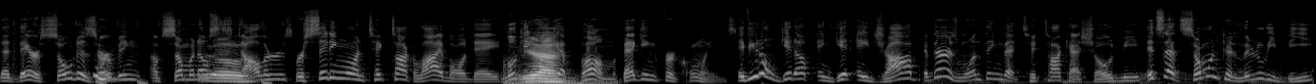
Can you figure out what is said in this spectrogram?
that they are so deserving of someone else's Yo. dollars for sitting on TikTok live all day looking Yeah. like a bum begging for coins? If you don't get up and get a job, if there is one thing that TikTok has showed me, it's that someone could literally be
